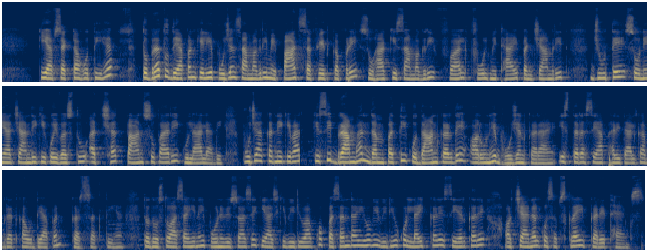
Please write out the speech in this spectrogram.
की आवश्यकता होती है तो व्रत उद्यापन के लिए पूजन सामग्री में पाँच सफ़ेद कपड़े, सुहाग की सामग्री, फल, फूल, मिठाई, पंचामृत, जूते, सोने या चांदी की कोई वस्तु अच्छत पान, सुपारी, गुलाल आदि। पूजा करने के बाद किसी ब्राह्मण दंपति को दान कर दें और उन्हें भोजन कराएँ। इस तरह से आप हरिताल का व्रत का उद्यापन कर सकती हैं। तो दोस्तों, आशा ही नहीं, पूर्ण विश्वास है कि आज की वीडियो आपको पसंद आई होगी। वीडियो को लाइक करें, शेयर करें और चैनल को सब्सक्राइब करें। थैंक्स।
